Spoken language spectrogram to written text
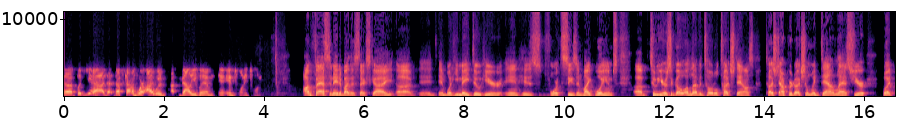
uh, but yeah, that, that's kind of where I would value him in, in 2020. I'm fascinated by this next guy uh, and what he may do here in his fourth season, Mike Williams. Uh, two years ago, 11 total touchdowns. Touchdown production went down last year, but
